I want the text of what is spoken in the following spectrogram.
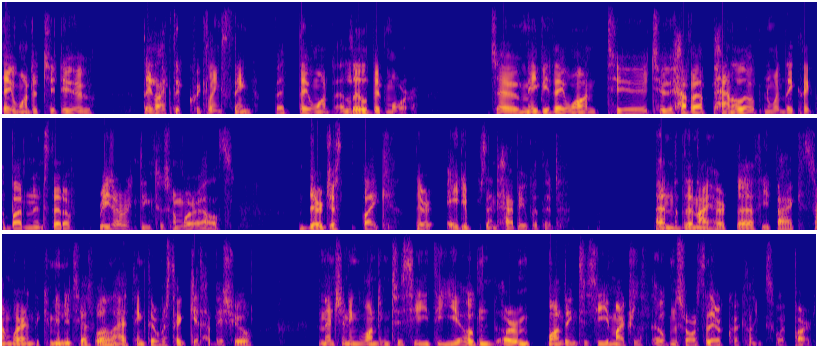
they wanted to do, they like the quick links thing, but they want a little bit more. So maybe they want to to have a panel open when they click the button instead of redirecting to somewhere else. They're just like they're 80% happy with it. And then I heard the feedback somewhere in the community as well. I think there was a GitHub issue mentioning wanting to see the open or wanting to see Microsoft open source their quick links web part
